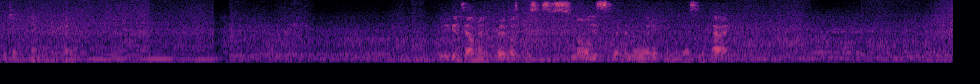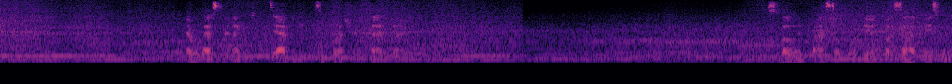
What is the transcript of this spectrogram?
Switch up the camera here, guys. you can tell, man, the three of us was slowly slipping away from the rest of the pack. Nevertheless, man, that was definitely some pressure on that guy. slow and fast toward you, but I still have pace through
